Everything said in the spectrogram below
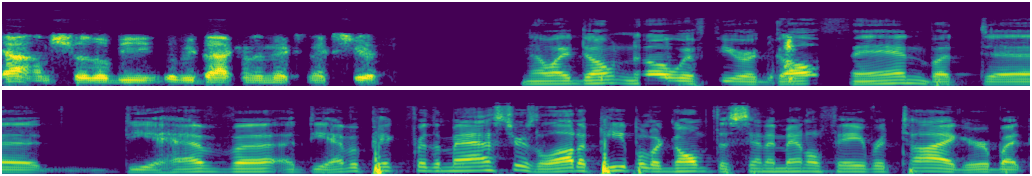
yeah, I'm sure they'll be they'll be back in the mix next year. Now, I don't know if you're a golf fan, but uh, do you have uh, do you have a pick for the Masters? A lot of people are going with the sentimental favorite Tiger, but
